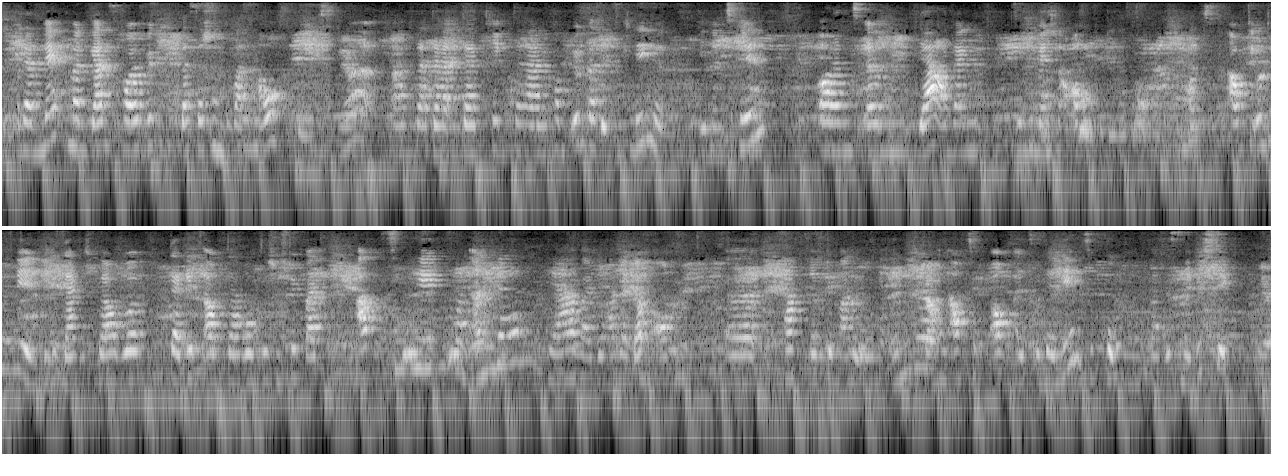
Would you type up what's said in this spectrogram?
Und dann merkt man ganz häufig, dass da schon sowas aufgeht. Ja. Da, da, da, kriegt, da kommt irgendwas ins Klingen innen drin. Und ähm, ja, und dann sind die Menschen auch offen für dieses Thema. Und auch die Unternehmen. Wie gesagt, ich glaube, da geht es auch darum, sich ein Stück weit abzuheben von anderen. Ja, weil wir haben ja doch auch äh, Fachkräftemangel ohne Ende. Ja. Und auch, zu, auch als Unternehmen zu gucken, was ist mir wichtig. Ja.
